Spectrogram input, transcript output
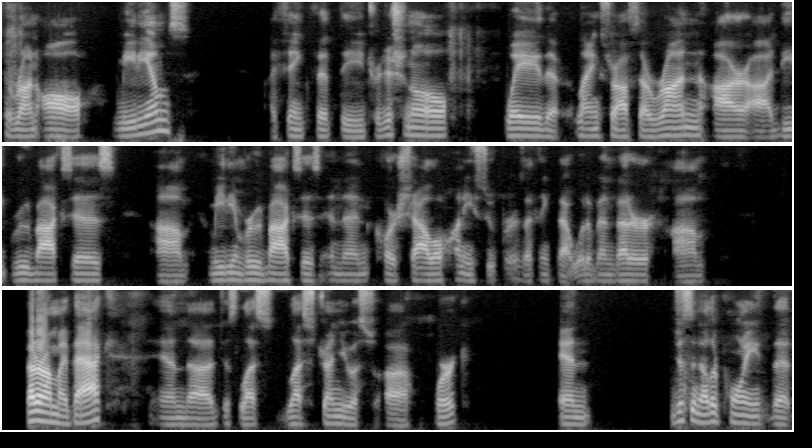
to run all mediums. I think that the traditional way that Langstroths are run are uh, deep brood boxes, um, medium brood boxes, and then of course shallow honey supers. I think that would have been better, um, better on my back and uh, just less less strenuous uh, work. And just another point that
